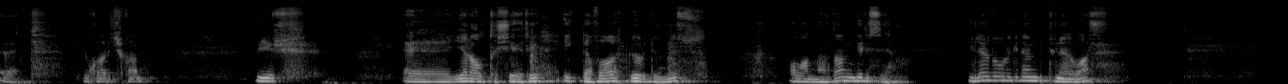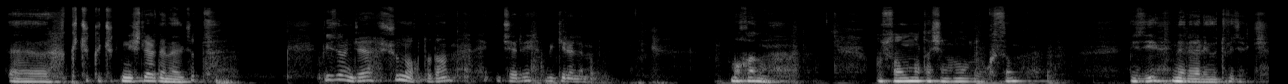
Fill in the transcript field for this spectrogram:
evet yukarı çıkan bir e, yeraltı şehri ilk defa gördüğümüz alanlardan birisi. İleri doğru giden bir tünel var. E, küçük küçük nişler de mevcut. Biz önce şu noktadan içeri bir girelim. Bakalım bu savunma taşının olduğu kısım bizi nerelere götürecek.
